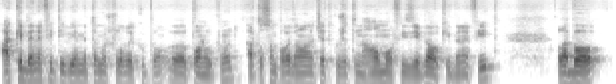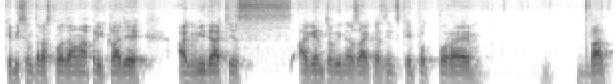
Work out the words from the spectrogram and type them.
aké benefity vieme tomu človeku ponúknuť. A to som povedal na začiatku, že ten home office je veľký benefit, lebo keby som teraz povedal na príklade, ak vydáte agentovi na zákazníckej podpore dva,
